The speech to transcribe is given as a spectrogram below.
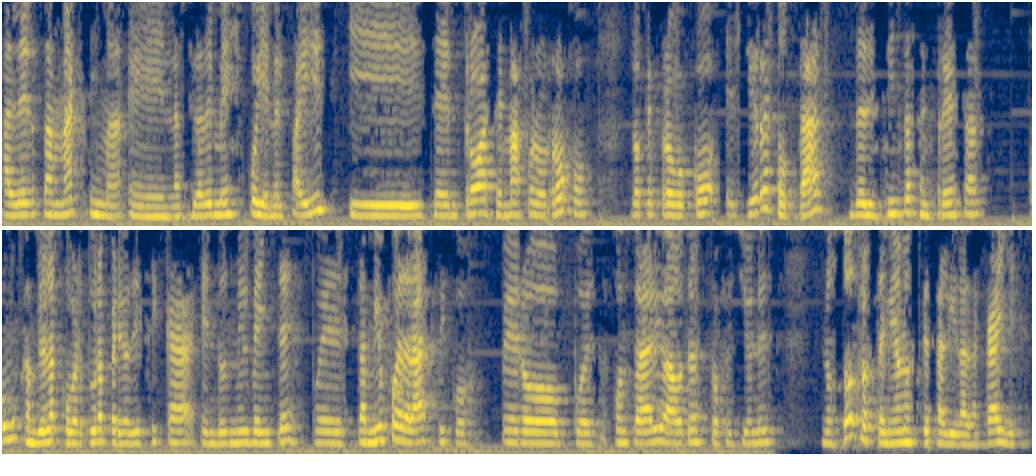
alerta máxima en la Ciudad de México y en el país y se entró a semáforo rojo, lo que provocó el cierre total de distintas empresas. ¿Cómo cambió la cobertura periodística en 2020? Pues también fue drástico pero pues contrario a otras profesiones, nosotros teníamos que salir a la calle.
